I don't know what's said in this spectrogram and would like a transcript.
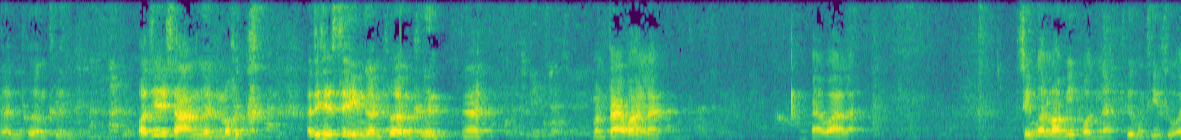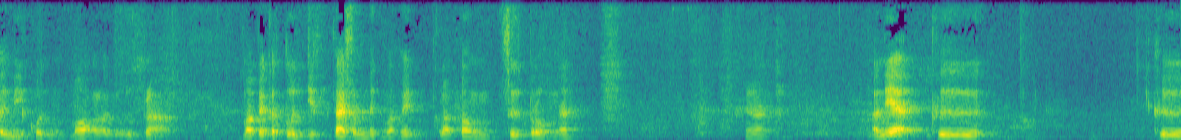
เงินเพิ่มขึ้น พอที่ที่สามเงินลดอาทิตย์ที่สี่เงินเพิ่มขึ้นนะมันแปลว่าอะไรแปลว่าอะไรสิ่งแวดล้อมมีผลนะคือบางทีสูไอ้มีคนมองเราอยู่หรือเปล่า มาไปกระตุ้นจิตใต้สำนึกว่าเฮ้ยเราต้องซื่อตรงนะนะอันเนี้ยคือ คือ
